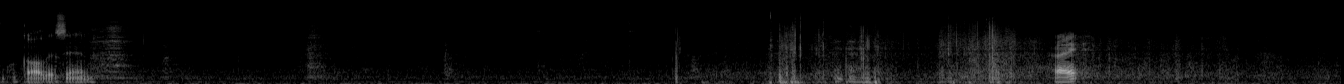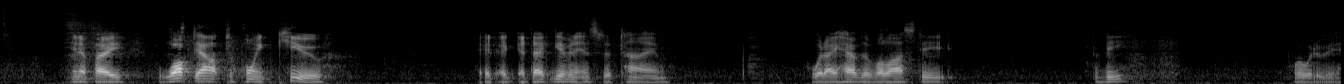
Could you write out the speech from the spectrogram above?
We'll call this n. right? And if I walked out to point Q at, at, at that given instant of time, would I have the velocity v? What would it be?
